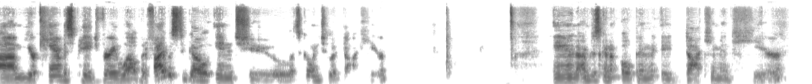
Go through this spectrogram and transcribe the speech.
um, your Canvas page very well. But if I was to go into, let's go into a doc here. And I'm just going to open a document here.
